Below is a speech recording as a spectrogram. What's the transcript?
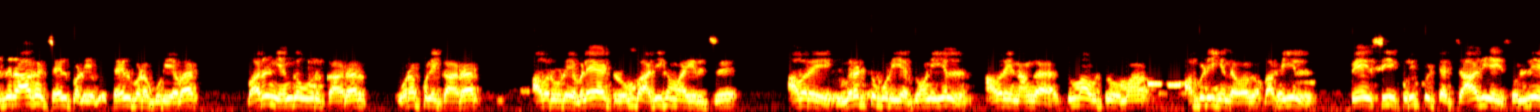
எதிராக செயல்பட செயல்படக்கூடியவர் வருண் எங்க ஊருக்காரர் உரப்பலிக்காரர். அவருடைய விளையாட்டு ரொம்ப அதிகமாயிருச்சு. அவரை மிரட்டக்கூடிய தோணியில் அவரை நாங்கள் சும்மா விட்டுருவோமா? அப்படிங்கிற வகையில் பேசி குறிப்பிட்ட ஜாதியை சொல்லி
